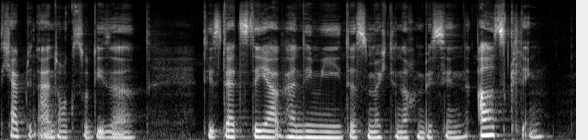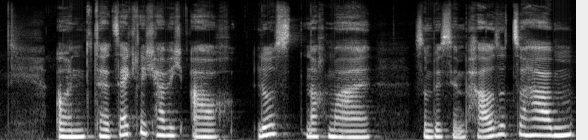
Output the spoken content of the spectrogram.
ich habe den Eindruck, so diese, dieses letzte Jahr Pandemie, das möchte noch ein bisschen ausklingen. Und tatsächlich habe ich auch Lust, nochmal so ein bisschen Pause zu haben,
